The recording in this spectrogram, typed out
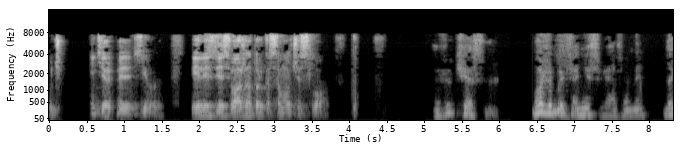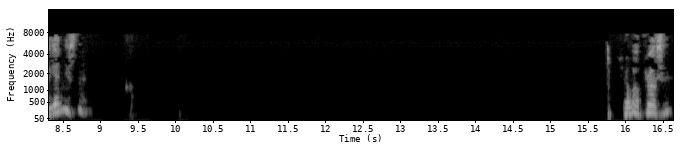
ученики Рабиативы? Или здесь важно только само число? Скажу честно, может быть, они связаны, но я не знаю. Еще вопросы?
